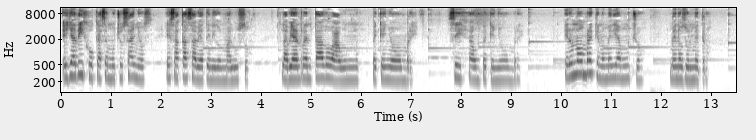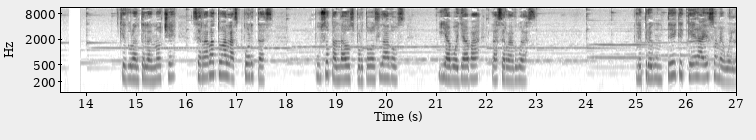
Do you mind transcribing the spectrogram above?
Ella dijo que hace muchos años esa casa había tenido un mal uso. La habían rentado a un pequeño hombre. Sí, a un pequeño hombre. Era un hombre que no medía mucho, menos de un metro. Que durante la noche cerraba todas las puertas puso candados por todos lados y abollaba las cerraduras. Le pregunté que qué era eso a mi abuela.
